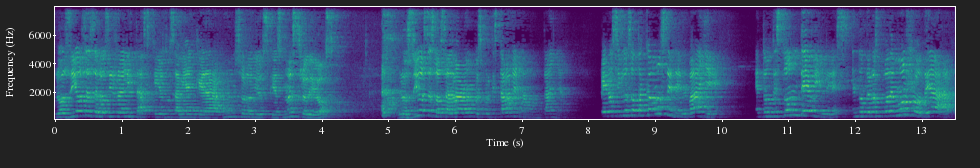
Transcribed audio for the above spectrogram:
los dioses de los israelitas, que ellos no sabían que era un solo Dios, que es nuestro Dios, los dioses los salvaron pues porque estaban en la montaña. Pero si los atacamos en el valle, en donde son débiles, en donde los podemos rodear,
